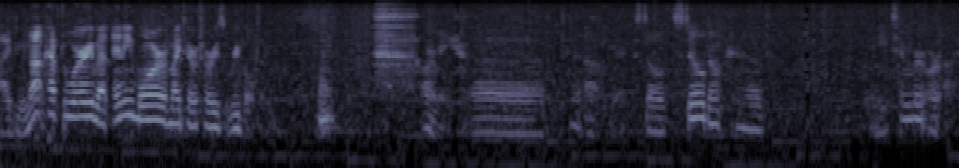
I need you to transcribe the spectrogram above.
I do not have to worry about any more of my territories revolting. Army. Uh, oh, yeah, still, still don't have any timber or iron.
